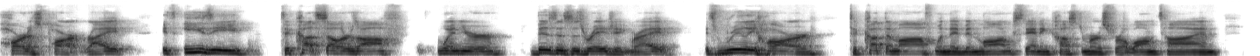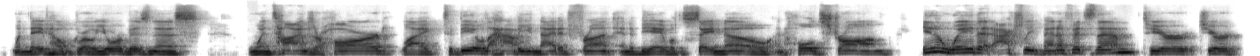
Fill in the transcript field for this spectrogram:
hardest part, right? It's easy to cut sellers off when your business is raging, right? It's really hard to cut them off when they've been long-standing customers for a long time, when they've helped grow your business, when times are hard, like to be able to have a united front and to be able to say no and hold strong in a way that actually benefits them to your to your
